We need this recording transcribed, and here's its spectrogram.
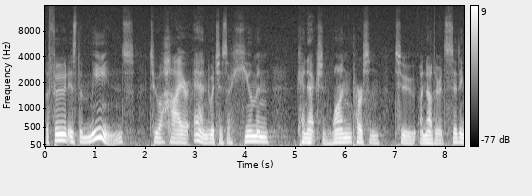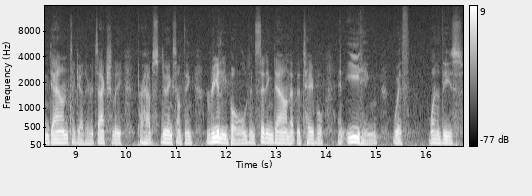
The food is the means to a higher end, which is a human connection, one person to another. It's sitting down together. It's actually perhaps doing something really bold and sitting down at the table and eating with one of these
